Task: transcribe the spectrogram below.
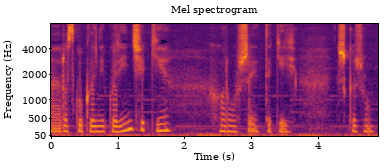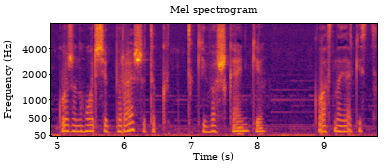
е, розкуклені корінчики, хороший такий, я кожен горщик береш і так, такі важкенькі, класна якість.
